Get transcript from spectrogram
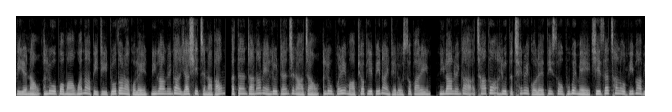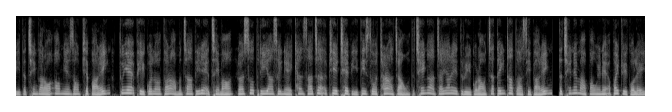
ပြီးတဲ့နောက်အလူအပေါ်မှာဝမ်းသာပီတိတိုးသွားတာကိုလည်းနီလာလွင်ကရရှိချင်တာပါ အတန်ဒါနနဲ့လူတန်းချင်တာကြောင့်အလူပွဲတွေမှာဖြောပြပေးနိုင်တယ်လို့ဆိုပါတယ်နီလာလွင်ကအခြားသောအလှတချင်းတွေကိုလည်းတီးဆိုဘူးပေမဲ့ရေစက်ချလို့ပြီးပါပြီတချင်းကတော့အောင်မြင်ဆုံးဖြစ်ပါတယ်။သူရဲ့အဖေကွယ်လွန်သွားတာမကြသေးတဲ့အချိန်မှာလွမ်းဆိုးသတိရစိတ်နဲ့ခန်းစားချက်အပြည့်ထည့်ပြီးတီးဆိုထားတာကြောင့်တချင်းကကြားရတဲ့သူတွေကိုတော့ချက်သိမ်းထသွားစေပါတယ်။တချင်းထဲမှာပါဝင်တဲ့အပိုက်တွေကိုလည်း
